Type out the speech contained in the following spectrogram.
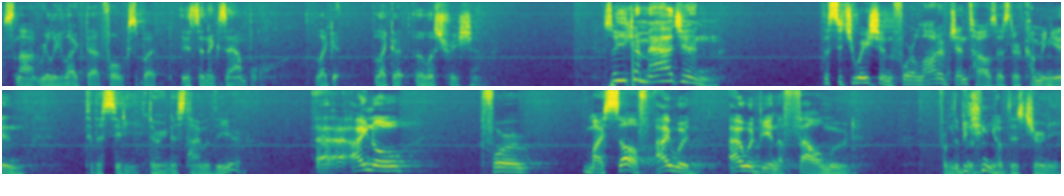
It's not really like that, folks, but it's an example, like a, like an illustration. So you can imagine the situation for a lot of Gentiles as they're coming in to the city during this time of the year. I, I know for myself, I would, I would be in a foul mood from the beginning of this journey,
